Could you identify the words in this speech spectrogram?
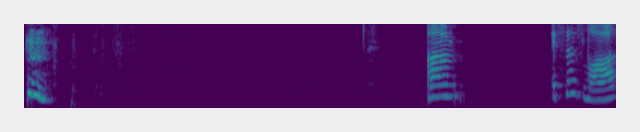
um, it says law,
